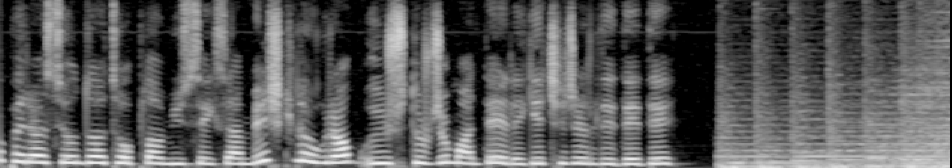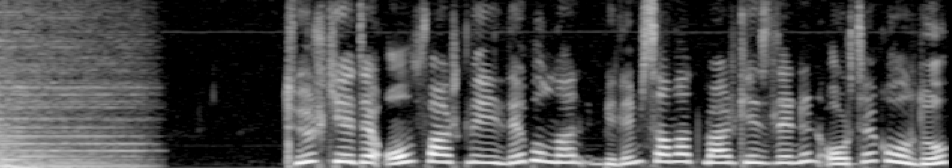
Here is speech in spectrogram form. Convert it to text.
operasyonda toplam 185 kilogram uyuşturucu madde ele geçirildi dedi. Türkiye'de 10 farklı ilde bulunan bilim sanat merkezlerinin ortak olduğu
